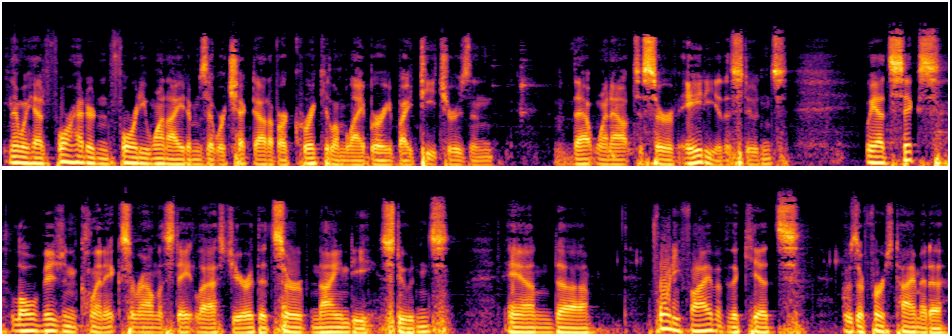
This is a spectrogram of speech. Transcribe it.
then we had 441 items that were checked out of our curriculum library by teachers, and that went out to serve 80 of the students. We had six low vision clinics around the state last year that served 90 students, and uh, 45 of the kids it was their first time at a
